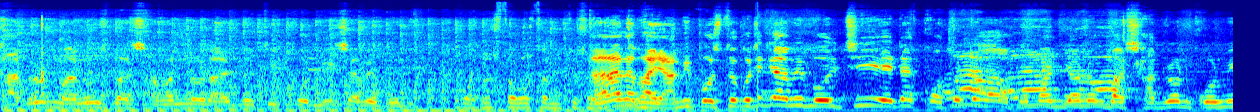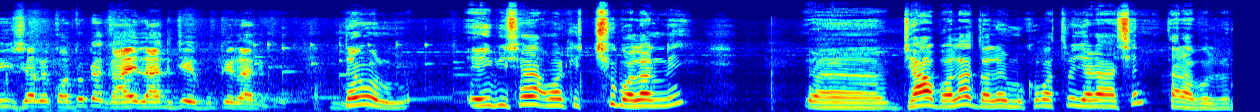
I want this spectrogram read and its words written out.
সাধারণ মানুষ বা সামান্য রাজনৈতিক কর্মী হিসাবে বলি। না না, ভাই আমি প্রশ্ন করছি যে আমি বলছি এটা কতটা অপমানজনক বা সাধারণ কর্মী হিসাবে কতটা গায়ে লাগছে বুকে লাগছে? দেখুন এই বিষয়ে আমার কিচ্ছু বলার নেই। যা বলা দলের মুখপাত্র যারা আছেন তারা বলবেন।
